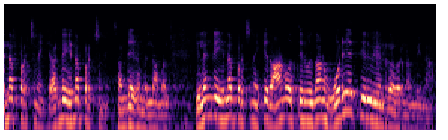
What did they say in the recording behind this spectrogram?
இனப்பிரச்சனைக்கு அங்கே இனப்பிரச்சனை சந்தேகம் இல்லாமல். இலங்கை இனப்பிரச்சனைக்கு இராணுவ தீர்வு தான் ஒரே தீர்வு என்று அவர் நம்பினார்.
